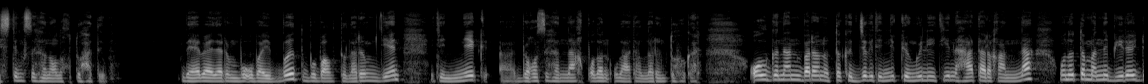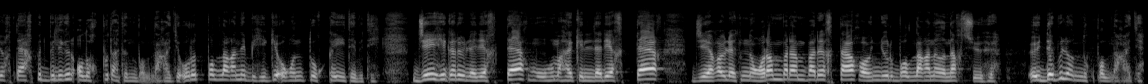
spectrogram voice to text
истиң сыхын олуктуһатыбын бәбәләрем бу убайбыт, бу балтыларым диен итинник бөгө сыһыннах болан улаталарын туһугар. Ол гынан баран ота кыджык итинник көңүл итин ха тарганна, оны та манны бирей дөхтәхбит билген олохпут атын боллага. Ди урут боллаганы биһиге огын туққа итебити. Же хигер үлелехтәх, муһума хакилләрехтәх, жега үлетин орам баран. Өйдө бил оннук боллага ди.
